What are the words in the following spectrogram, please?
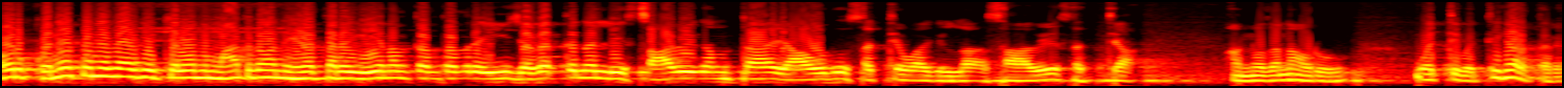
ಅವರು ಕೊನೆ ಕೊನೆಗಾಗಿ ಕೆಲವೊಂದು ಮಾತುಗಳನ್ನು ಹೇಳ್ತಾರೆ. ಏನಂತಂತಂದ್ರೆ, ಈ ಜಗತ್ತಿನಲ್ಲಿ ಸಾವಿಗಂತ ಯಾವುದು ಸತ್ಯವಾಗಿಲ್ಲ. ಸಾವೇ ಸತ್ಯ ಅನ್ನೋದನ್ನ ಅವರು ಒತ್ತಿ ಒತ್ತಿ ಹೇಳ್ತಾರೆ.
